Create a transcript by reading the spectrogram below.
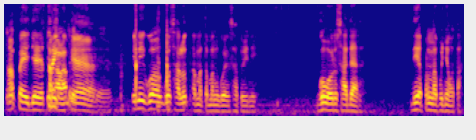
apa ya jadi trik Pengalaman. ya Ini gua gua salut sama teman gue yang satu ini. Gua baru sadar dia pernah punya otak.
